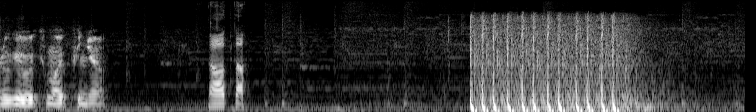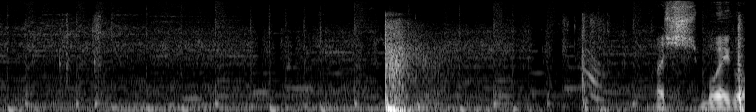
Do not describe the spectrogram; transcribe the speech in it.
여기 왜 이렇게 많이 피냐 나왔다. 아씨, 뭐야 이거?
